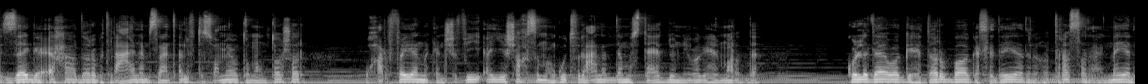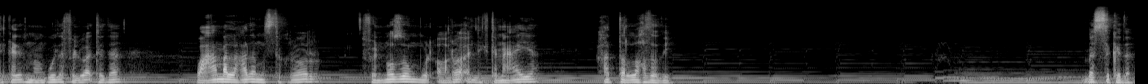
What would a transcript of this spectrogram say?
إزاي جائحة ضربت العالم سنة 1918 وحرفيا ما كانش فيه أي شخص موجود في العالم ده مستعد إنه يواجه المرض ده. كل ده وجه ضربة جسدية للغطرسة العلمية اللي كانت موجودة في الوقت ده وعمل عدم استقرار في النظم والآراء الاجتماعية حتى اللحظة دي. بس كده.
